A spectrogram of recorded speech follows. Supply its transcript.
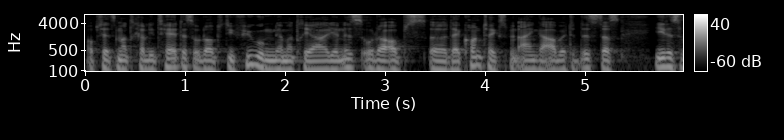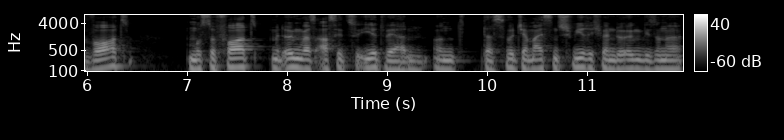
ob es jetzt Materialität ist oder ob es die Fügung der Materialien ist oder ob es äh, der Kontext mit eingearbeitet ist, dass jedes Wort muss sofort mit irgendwas assoziiert werden. Und das wird ja meistens schwierig, wenn du irgendwie so eine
